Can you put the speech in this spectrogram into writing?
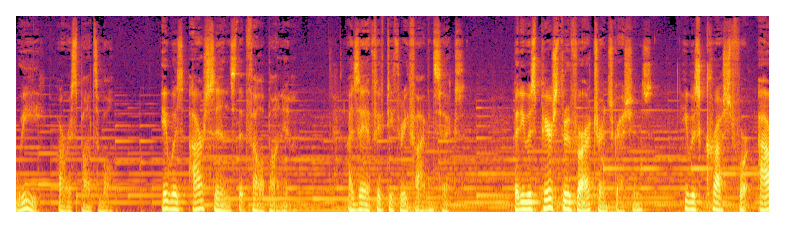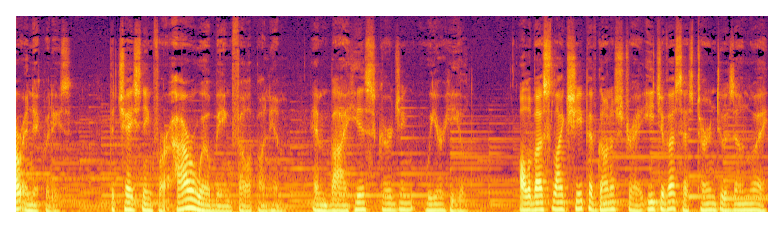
we are responsible. It was our sins that fell upon him. Isaiah 53 5 and 6. But he was pierced through for our transgressions, he was crushed for our iniquities. The chastening for our well being fell upon him, and by his scourging we are healed. All of us, like sheep, have gone astray. Each of us has turned to his own way,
